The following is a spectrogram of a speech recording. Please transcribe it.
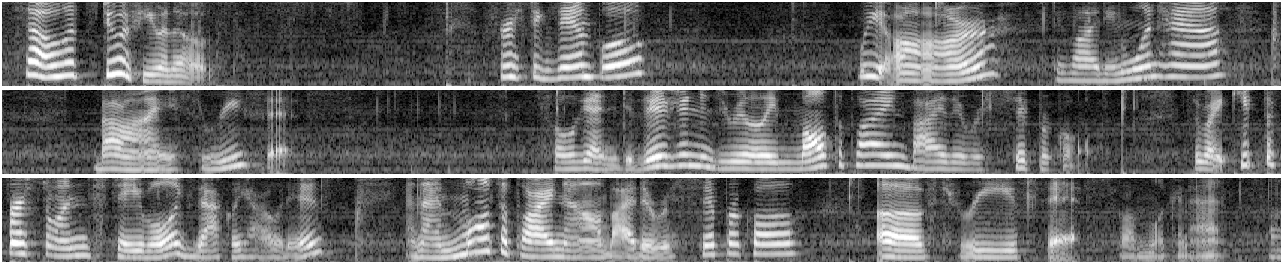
So let's do a few of those. First example, we are dividing 1 half by 3 fifths. So again, division is really multiplying by the reciprocal. So I keep the first one stable, exactly how it is, and I multiply now by the reciprocal of 3 fifths. So I'm looking at 5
